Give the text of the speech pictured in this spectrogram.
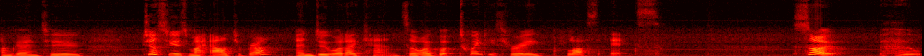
I'm going to just use my algebra and do what I can. So I've got 23 plus x. So who,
